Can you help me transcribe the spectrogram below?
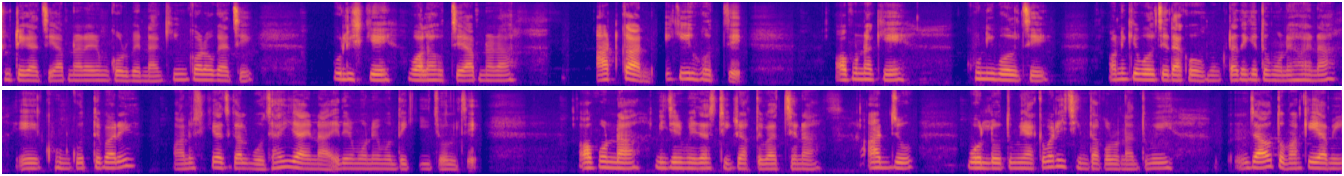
ছুটে গেছে। আপনারা এরম করবেন না। কিঙ্করও গেছে। পুলিশকে বলা হচ্ছে আপনারা আটকান। এ কী হচ্ছে? অপর্ণাকে খুনি বলছে। অনেকে বলছে, দেখো, মুখটা দেখে তো মনে হয় না এ খুন করতে পারে। মানুষকে আজকাল বোঝাই যায় না এদের মনের মধ্যে কী চলছে? অপর্ণা নিজের মেজাজ ঠিক রাখতে পারছে না। আর্য বলল, তুমি একেবারেই চিন্তা করো না, তুমি যাও, তোমাকে আমি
